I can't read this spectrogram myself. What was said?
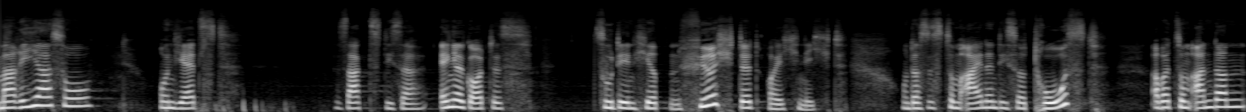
Maria so und jetzt sagt dieser Engel Gottes zu den Hirten, fürchtet euch nicht. Und das ist zum einen dieser Trost, aber zum anderen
